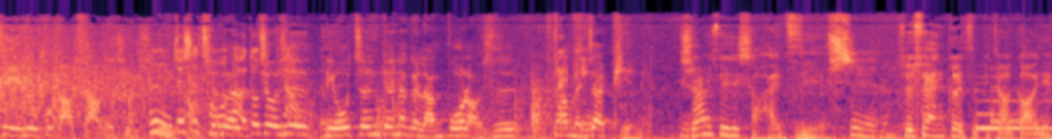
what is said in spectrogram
这一路不搞笑的，是不是？嗯，就是从头到尾都是就是刘真跟那个兰波老师他们在品，十二岁是小孩子耶，是，所以虽然个子比较高一点，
